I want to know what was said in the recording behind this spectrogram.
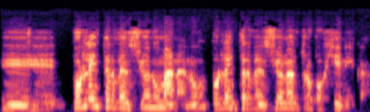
eh, por la intervención humana, ¿no? por la intervención antropogénica.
